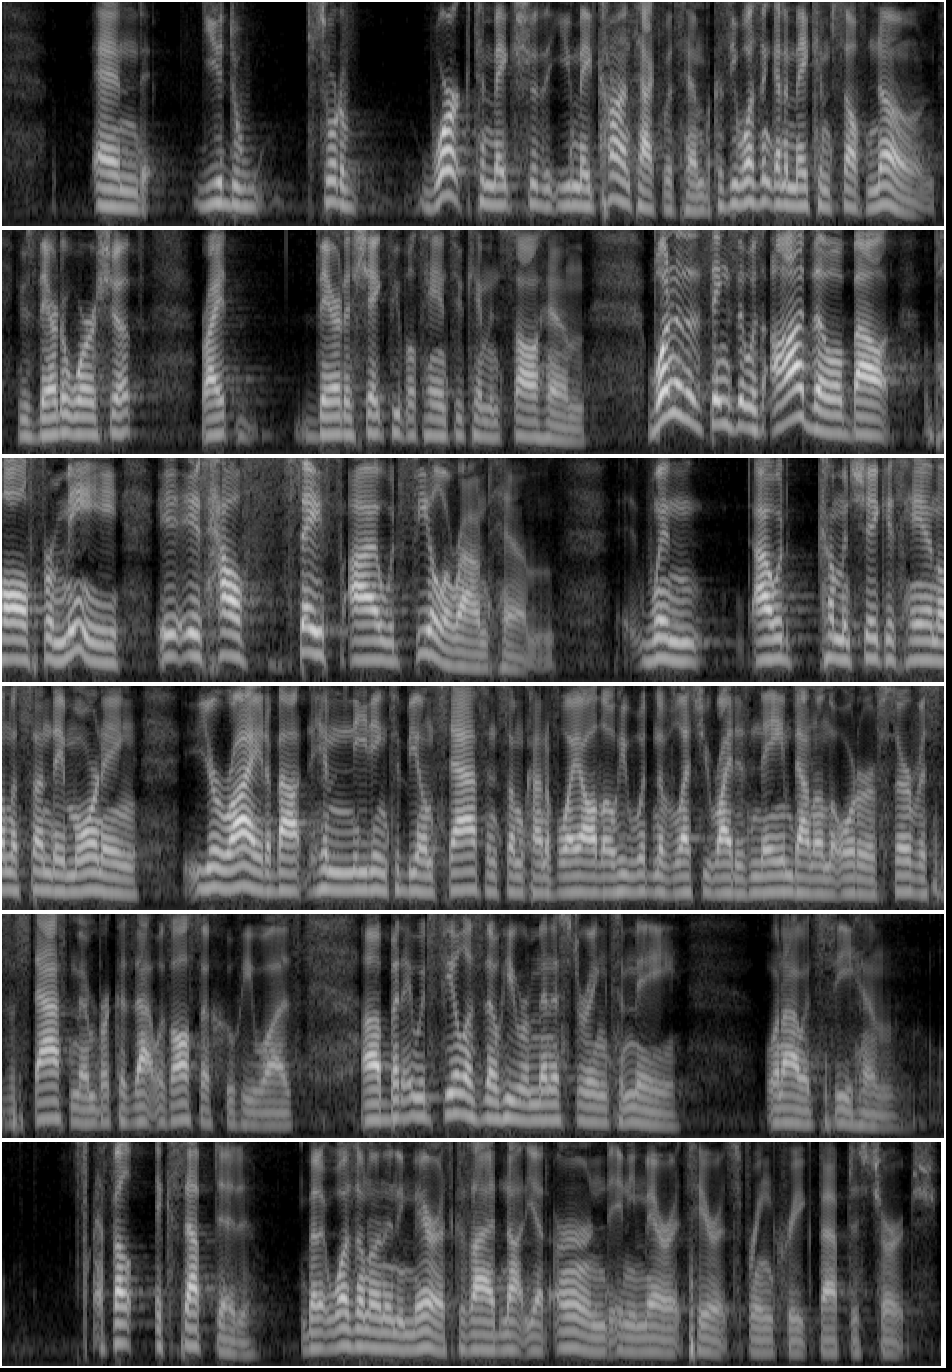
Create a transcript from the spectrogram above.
And you'd sort of work to make sure that you made contact with him because he wasn't going to make himself known. He was there to worship, right? There to shake people's hands who came and saw him. One of the things that was odd, though, about Paul for me is how safe I would feel around him. When I would come and shake his hand on a Sunday morning, you're right about him needing to be on staff in some kind of way, although he wouldn't have let you write his name down on the order of service as a staff member because that was also who he was. Uh, but it would feel as though he were ministering to me when I would see him. I felt accepted but it wasn't on any merits because I had not yet earned any merits here at Spring Creek Baptist Church.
